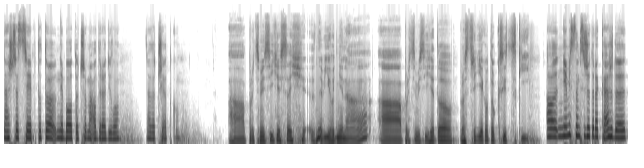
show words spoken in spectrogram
našťastie toto nebolo to, čo ma odradilo na začiatku. A proč si myslíš, že jsi znevýhodněná a proč si myslíš, že to prostředí jako toxický? Ale nemyslím si, že teda každé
